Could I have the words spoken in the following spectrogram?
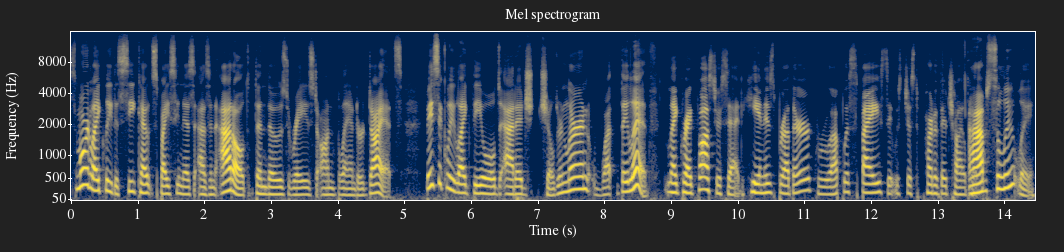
is more likely to seek out spiciness as an adult than those raised on blander diets. Basically, like the old adage children learn what they live. Like Greg Foster said, he and his brother grew up with spice. It was just a part of their childhood. Absolutely.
